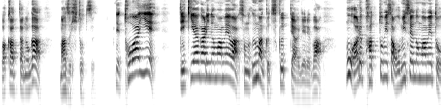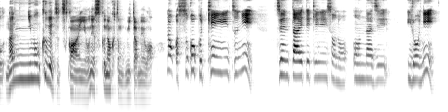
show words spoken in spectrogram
分かったのが、まず一つ。で、とはいえ、出来上がりの豆は、そのうまく作ってあげれば、もうあれパッと見さ、お店の豆と何にも区別つかんよね、少なくとも見た目は。なんかすごく均一に、全体的にその同じ色に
